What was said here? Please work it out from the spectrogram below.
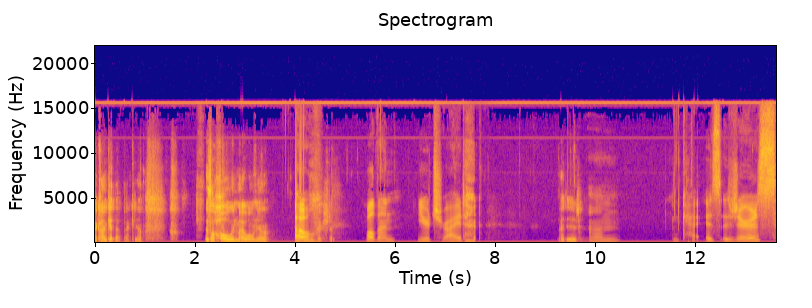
I can't get that back now. There's a hole in my wall now. Oh, well then. You tried. I did. um. Okay. Is is yours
